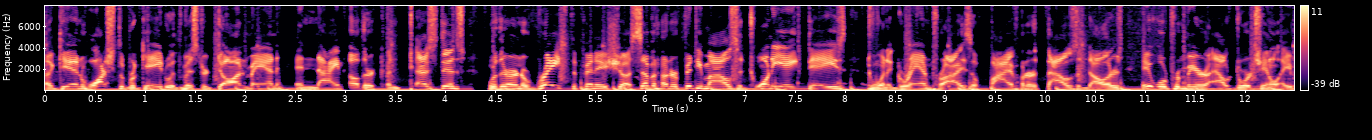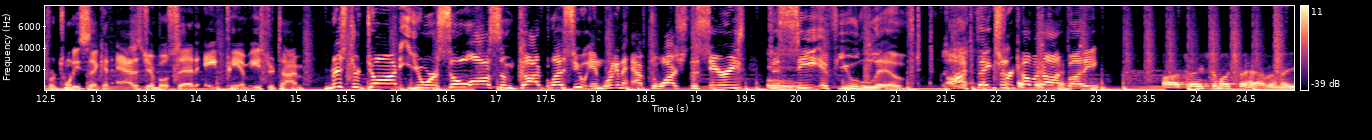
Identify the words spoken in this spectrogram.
Again, watch the Brigade with Mr. Don Mann and nine other contestants, where they're in a race to finish uh, 750 miles in 28 days to win a grand prize of $500,000. It will premiere Outdoor Channel April 22nd, as Jimbo said, 8 p.m. Eastern Time time. Mr. Don, you were so awesome. God bless you. And we're going to have to watch the series to Ooh. see if you lived. Uh, thanks for coming on, buddy. Uh, thanks so much for having me.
